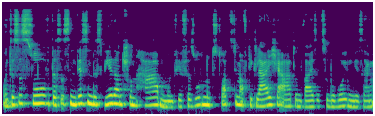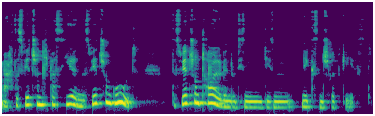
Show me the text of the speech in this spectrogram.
Und das ist so, das ist ein Wissen, das wir dann schon haben und wir versuchen uns trotzdem auf die gleiche Art und Weise zu beruhigen. Wir sagen, ach, das wird schon nicht passieren, das wird schon gut, das wird schon toll, wenn du diesen, diesen nächsten Schritt gehst.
